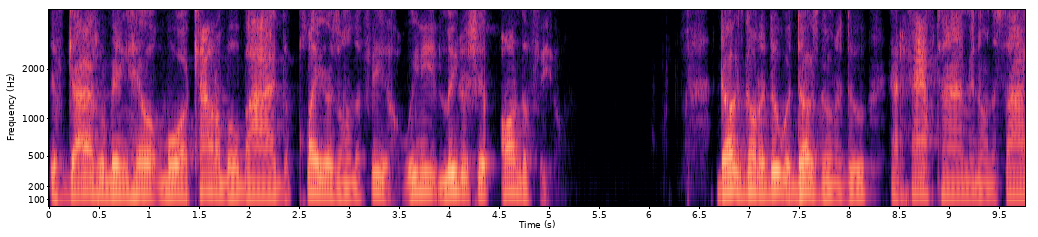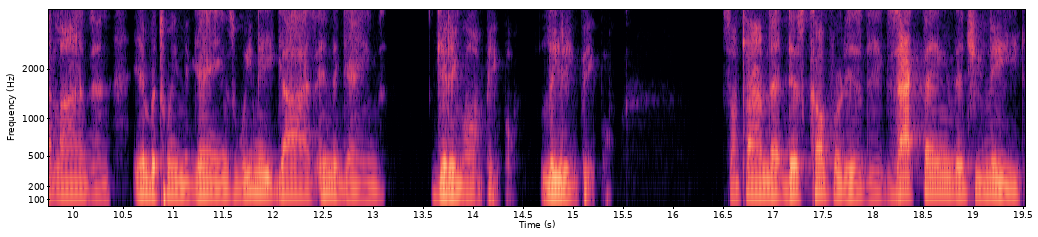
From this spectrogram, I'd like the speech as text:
if guys were being held more accountable by the players on the field. We need leadership on the field. Doug's going to do what Doug's going to do at halftime and on the sidelines and in between the games. We need guys in the games getting on people, leading people. Sometimes that discomfort is the exact thing that you need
